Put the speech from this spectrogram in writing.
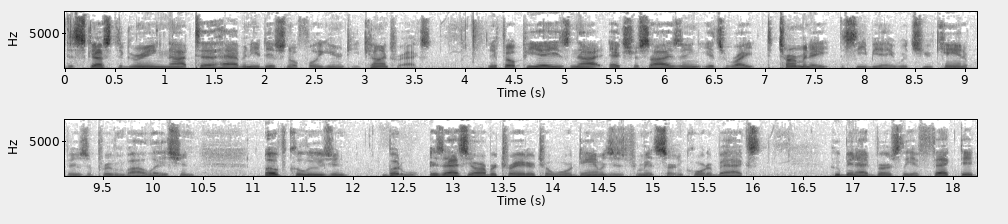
discussed agreeing not to have any additional fully guaranteed contracts. The NFLPA is not exercising its right to terminate the CBA, which you can if there's a proven violation of collusion, but is asked the arbitrator to award damages from its certain quarterbacks who've been adversely affected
